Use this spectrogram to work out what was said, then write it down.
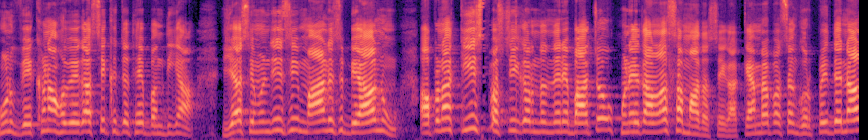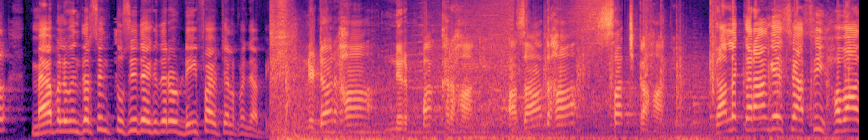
ਹੁਣ ਵੇਖਣਾ ਹੋਵੇਗਾ ਸਿੱਖ ਜਥੇਬੰਦੀਆਂ ਜਾਂ ਸਿਮਰਜੀਤ ਸਿੰਘ ਮਾਨ ਇਸ ਬਿਆਨ ਨੂੰ ਆਪਣਾ ਕੀ ਸਪਸ਼ਟੀਕਰਨ ਦਿੰਦੇ ਨੇ ਬਾਅਦ ਚੋਂ ਹੁਣੇ ਤਾਂ ਆਉਣਾ ਸਮਾਂ ਦੱਸੇਗਾ। ਕੈਮਰਾ ਪਰਸਨ ਗੁਰਪ੍ਰੀਤ ਦੇ ਨਾਲ ਮੈਂ ਬਲਵਿੰਦਰ ਸਿੰਘ ਤੁਸੀਂ ਦੇਖਦੇ ਰਹੋ D5 ਚੈਨਲ ਪੰਜਾਬੀ। ਨਿਡਰ ਹਾਂ ਨਿਰਪੱਖ ਰਹਾਂਗੇ ਆਜ਼ਾਦ ਹਾਂ ਸੱਚ ਕਹਾਂਗੇ। ਗੱਲ ਕਰਾਂਗੇ ਸਿਆਸੀ ਹਵਾ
